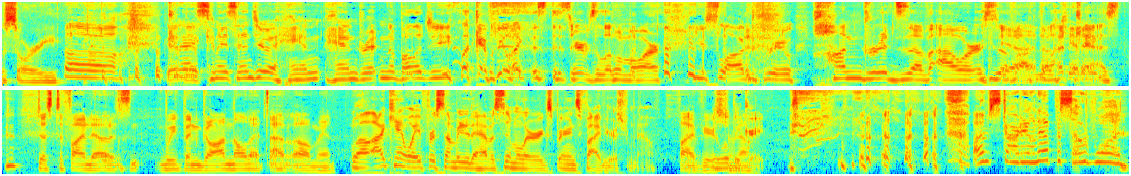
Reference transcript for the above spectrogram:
sorry. oh Can I can I send you a hand handwritten apology? Like I feel like this deserves a little more. You slogged through hundreds of hours of Yeah, our no kidding. podcast. just to find out it's we've been gone all that time oh man Well, I can't wait for somebody to have a similar experience five years from now. Five years it will be now. great. i'm starting on episode one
